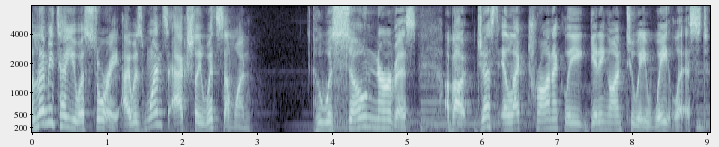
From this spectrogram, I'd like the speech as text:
Let me tell you a story. I was once actually with someone who was so nervous about just electronically getting onto a wait list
